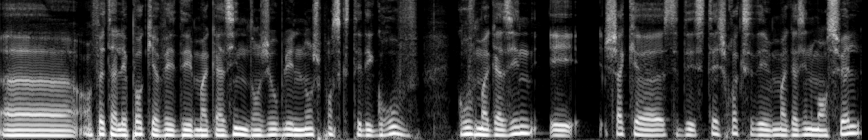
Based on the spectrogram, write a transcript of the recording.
En fait, à l'époque, il y avait des magazines dont j'ai oublié le nom. Je pense que c'était des Groove, Groove Magazine. Et chaque, c'était- je crois que c'est des magazines mensuels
